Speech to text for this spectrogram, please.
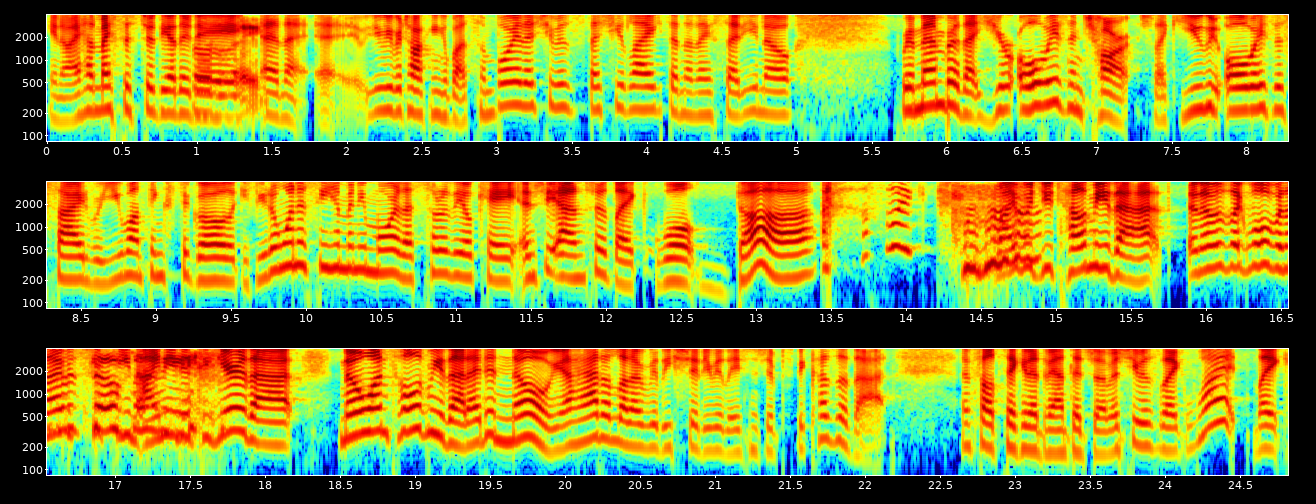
you know i had my sister the other day and I, uh, we were talking about some boy that she was that she liked and then i said you know remember that you're always in charge. Like you always decide where you want things to go. Like if you don't want to see him anymore, that's totally okay. And she answered like, well, duh. like, why would you tell me that? And I was like, well, when I was 15, so I needed to hear that. No one told me that. I didn't know. I had a lot of really shitty relationships because of that and felt taken advantage of. And she was like, what? Like,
